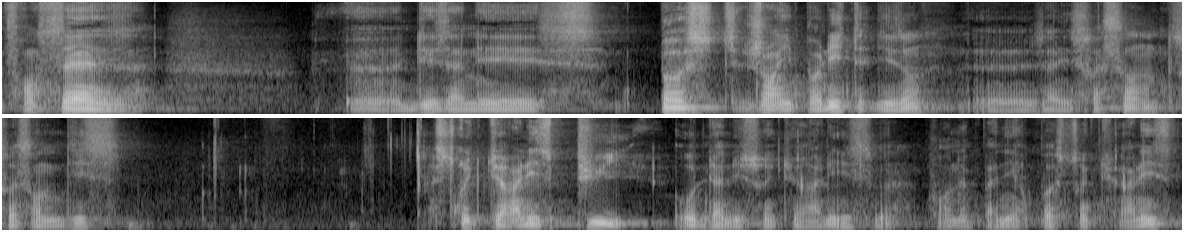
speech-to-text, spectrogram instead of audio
française euh, des années post-Jean Hippolyte, disons, des années 60, 70, structuraliste, puis au-delà du structuralisme, pour ne pas dire post-structuraliste,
